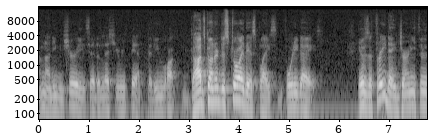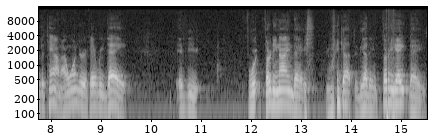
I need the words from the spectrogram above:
I'm not even sure he said unless you repent. That he walked, God's going to destroy this place in 40 days. It was a three day journey through the town. I wonder if every day, if you, 39 days, And we got to the other end, 38 days.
